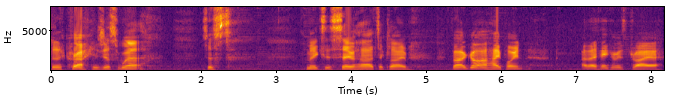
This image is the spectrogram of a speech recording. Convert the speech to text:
the crack is just wet just makes it so hard to climb. But I got a high point and I think if it was drier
